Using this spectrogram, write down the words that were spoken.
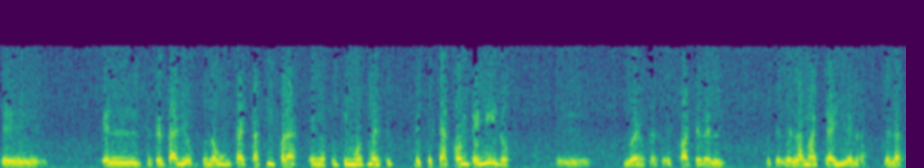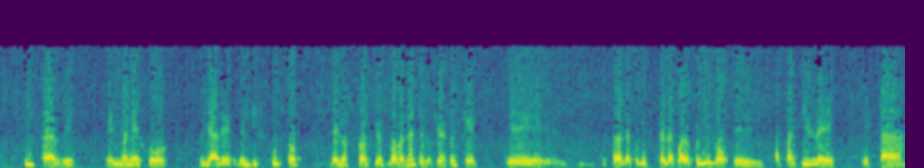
que el secretario pues luego usa esta cifra en los últimos meses de que se ha contenido eh, y bueno pues es parte del de, la magia ahí de las de las cifras de el manejo pues, ya de- del discurso de los propios gobernantes lo cierto es que eh, estarás de de acuerdo conmigo eh, a partir de esta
